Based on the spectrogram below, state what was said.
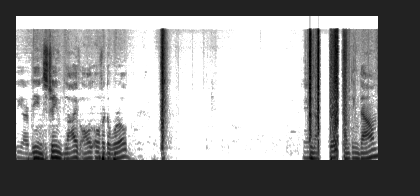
We are being streamed live all over the world. Break counting down.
